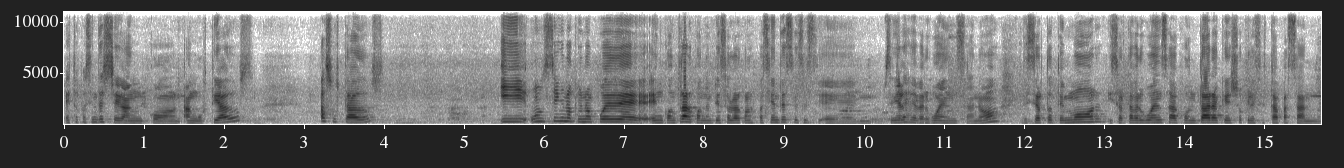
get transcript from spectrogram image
Estos pacientes llegan con angustiados, asustados y un signo que uno puede encontrar cuando empieza a hablar con los pacientes es eh, señales de vergüenza, ¿no? de cierto temor y cierta vergüenza a contar aquello que les está pasando.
